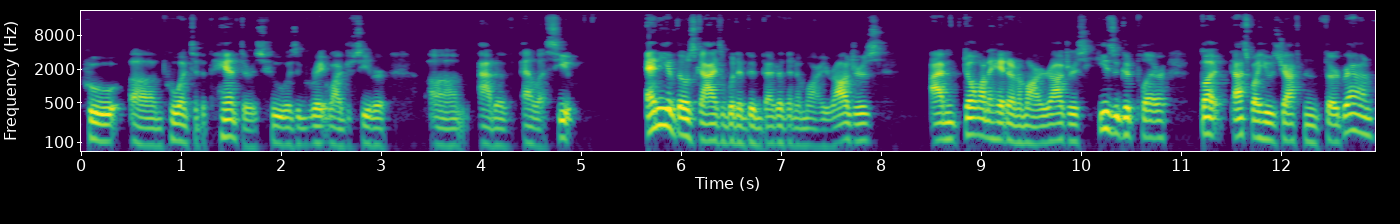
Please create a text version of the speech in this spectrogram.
who um, who went to the Panthers, who was a great wide receiver um, out of LSU. Any of those guys would have been better than Amari Rodgers. I don't want to hate on Amari Rodgers. He's a good player, but that's why he was drafted in the third round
